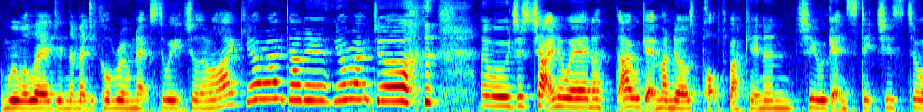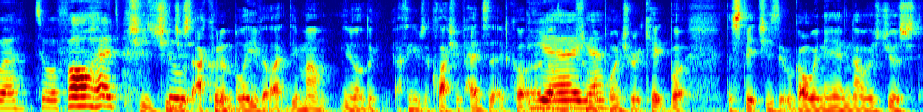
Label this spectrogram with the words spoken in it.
And we were laid in the medical room next to each other. And we're like, "You're right, Danni. You're right, Jo." and we were just chatting away, and I, I were getting my nose popped back in, and she were getting stitches to her to her forehead. She, she So- just, I couldn't believe it. Like the amount, you know, the I think it was a clash of heads that had cut her. Yeah, from yeah. a punch or a kick, but the stitches that were going in, I was just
